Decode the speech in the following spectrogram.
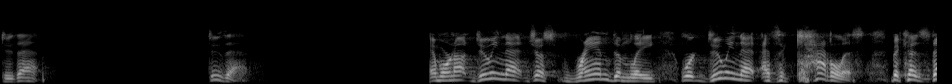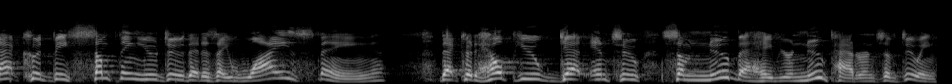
Do that. Do that. And we're not doing that just randomly. We're doing that as a catalyst because that could be something you do that is a wise thing that could help you get into some new behavior, new patterns of doing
